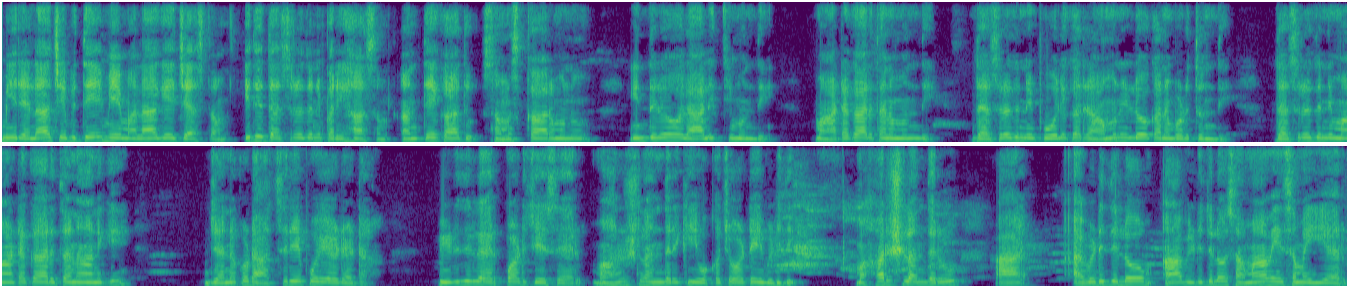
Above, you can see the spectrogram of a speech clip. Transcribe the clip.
మీరెలా చెబితే మేము అలాగే చేస్తాం. ఇది దశరథుని పరిహాసం. అంతేకాదు సంస్కారమును. ఇందులో లాలిత్యముంది. మాటకారితనముంది. దశరథుని పోలిక రామునిలో కనబడుతుంది. దశరథుని మాటకారితనానికి జనకుడు ఆశ్చర్యపోయాడట. విడిదిలు ఏర్పాటు చేశారు. మహర్షులందరికీ ఒకచోటే విడిది. మహర్షులందరూ ఆ ఆ విడిదిలో ఆ విడిదిలో సమావేశమయ్యారు.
